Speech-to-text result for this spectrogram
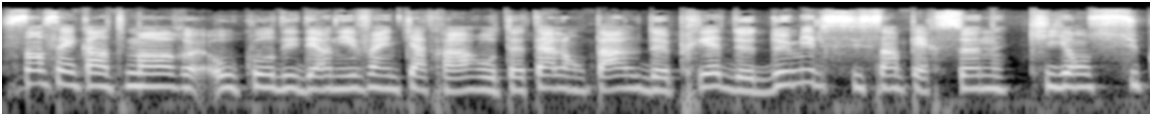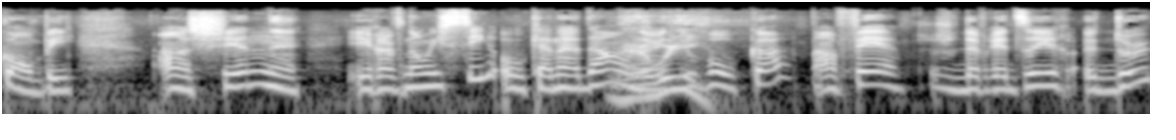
150 morts au cours des derniers 24 heures. Au total, on parle de près de 2600 personnes qui ont succombé en Chine. Et revenons ici, au Canada, on Ben a oui. un nouveau cas. En fait, je devrais dire deux.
